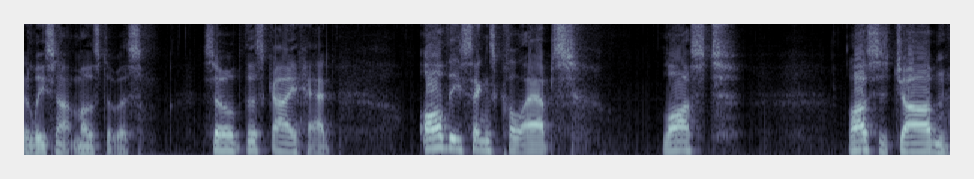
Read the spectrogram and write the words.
At least not most of us. So this guy had all these things collapse, lost lost his job,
